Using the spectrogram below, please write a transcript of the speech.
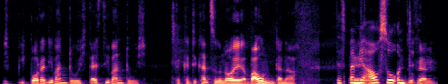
Ich, ich bohre da die Wand durch, da ist die Wand durch. Da kannst du neu bauen danach. Das ist bei mir Äh, auch so und insofern-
